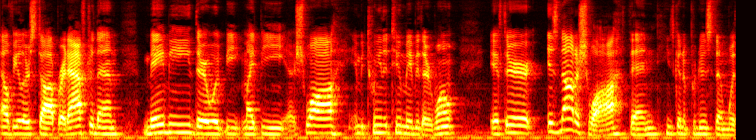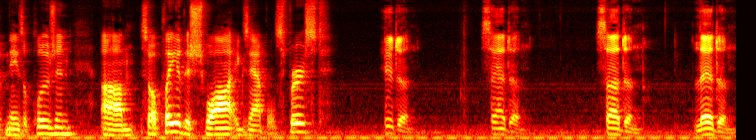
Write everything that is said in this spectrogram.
alveolar stop right after them. Maybe there would be might be a schwa in between the two. Maybe there won't. If there is not a schwa, then he's going to produce them with nasal plosion. Um, so I'll play you the schwa examples first. Hidden, sadden, sudden, leaden.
